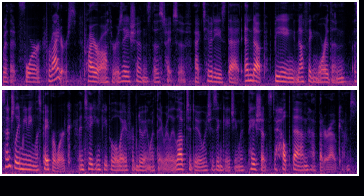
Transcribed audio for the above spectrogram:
with it for providers. Prior authorizations, those types of activities that end up being nothing more than essentially meaningless paperwork and taking people away from doing what they really love to do, which is engaging with patients to help them have better outcomes.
